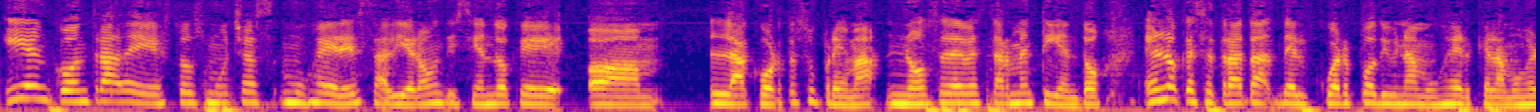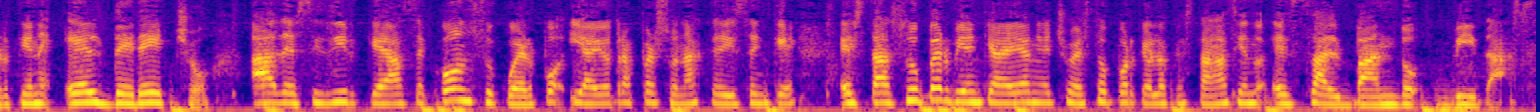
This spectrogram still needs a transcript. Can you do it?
y en contra de estos. Muchas mujeres salieron diciendo que um, la Corte Suprema no se debe estar metiendo en lo que se trata del cuerpo de una mujer, que la mujer tiene el derecho a decidir qué hace con su cuerpo y hay otras personas que dicen que está súper bien que hayan hecho esto porque lo que están haciendo es salvando vidas.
